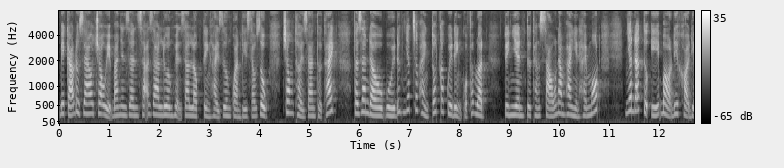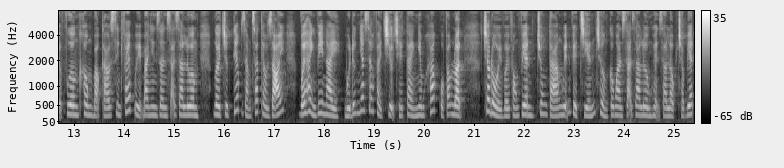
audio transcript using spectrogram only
Bị cáo được giao cho Ủy ban Nhân dân xã Gia Lương, huyện Gia Lộc, tỉnh Hải Dương quản lý giáo dục trong thời gian thử thách. Thời gian đầu, Bùi Đức Nhất chấp hành tốt các quy định của pháp luật. Tuy nhiên, từ tháng 6 năm 2021, Nhất đã tự ý bỏ đi khỏi địa phương không báo cáo xin phép Ủy ban Nhân dân xã Gia Lương, người trực tiếp giám sát theo dõi. Với hành vi này, Bùi Đức Nhất sẽ phải chịu chế tài nghiêm khắc của pháp luật. Trao đổi với phóng viên, Trung tá Nguyễn Việt Chiến, trưởng Công an xã Gia Lương, huyện Gia Lộc cho biết.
